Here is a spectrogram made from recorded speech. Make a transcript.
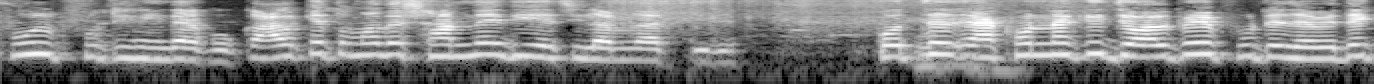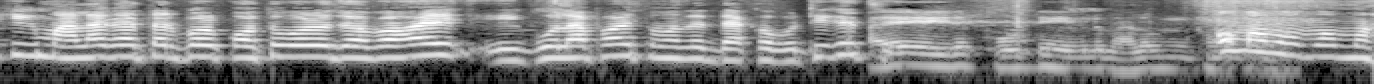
ফুল ফুটিনি দেখো। কালকে তোমাদের সামনেই দিয়েছিলাম রাত্রিরে। করছে এখন নাকি জল পেয়ে ফুটে যাবে। দেখি মালা গাঁথার পর কত বড় জবা হয় এই গোলাপ হয় তোমাদের দেখাবো ঠিক আছে? ও মামা মামা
